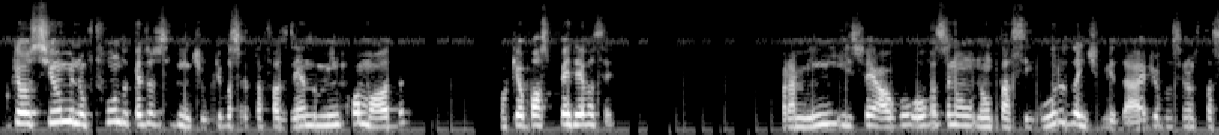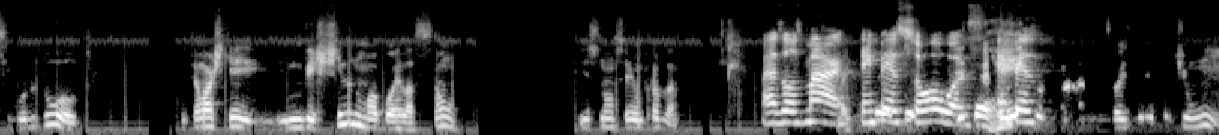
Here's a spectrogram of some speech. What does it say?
Porque o ciúme, no fundo, quer dizer o seguinte: o que você está fazendo me incomoda, porque eu posso perder você. Para mim, isso é algo. Ou você não está seguro da intimidade, ou você não está seguro do outro. Então, eu acho que investindo numa boa relação, isso não seria um problema. Mas, Osmar, Mas, tem é, pessoas. É tem pe... 2021,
